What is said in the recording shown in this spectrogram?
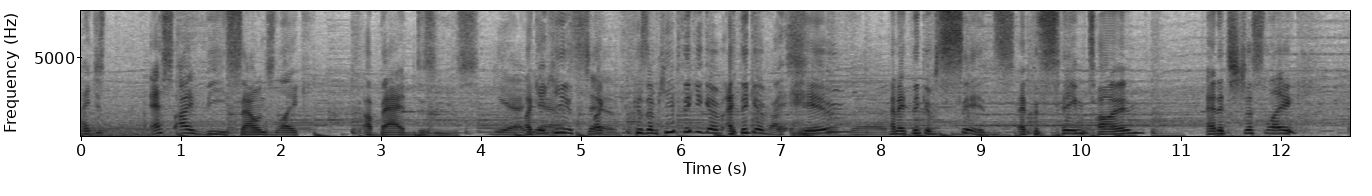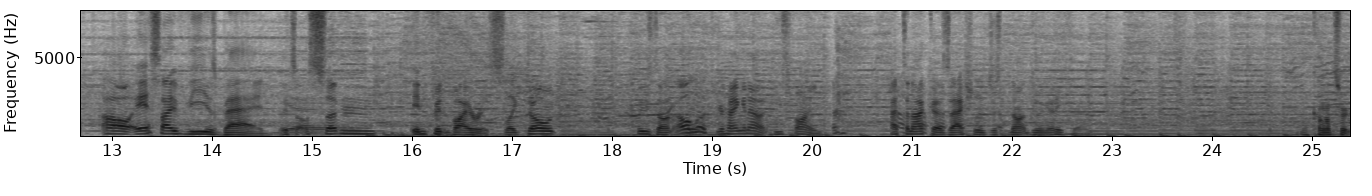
I just SIV sounds like a bad disease. Yeah, Like yeah, I keep Civ. like because I'm keep thinking of I think of Got HIV yeah. and I think of SIDS at the same time, and it's just like, Oh, ASIV is bad. It's yeah. a sudden infant virus. Like, don't. Please don't. Oh, look, you're hanging out. He's fine. Atanaka is actually just not doing anything. The concert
